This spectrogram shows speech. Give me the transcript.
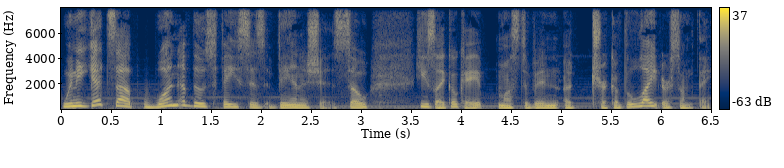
When he gets up, one of those faces vanishes. So he's like, okay, it must have been a trick of the light or something.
